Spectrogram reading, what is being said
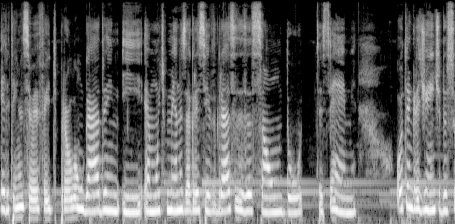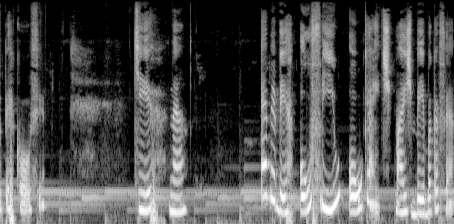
Ele tem o seu efeito prolongado e, e é muito menos agressivo graças à ação do TCM. Outro ingrediente do Super Coffee, que, né, é beber ou frio ou quente, mas beba café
